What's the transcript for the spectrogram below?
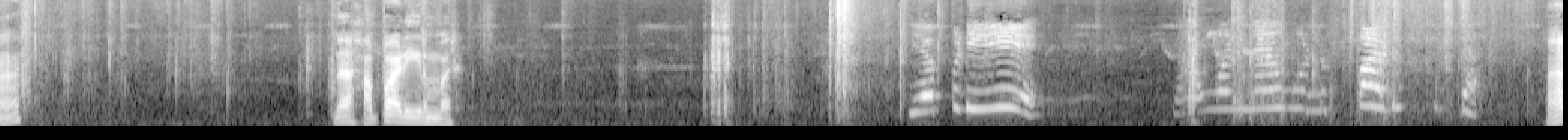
ஆ? இந்த அப்பா அடிக்கிறேன் பாரு. ஆ?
